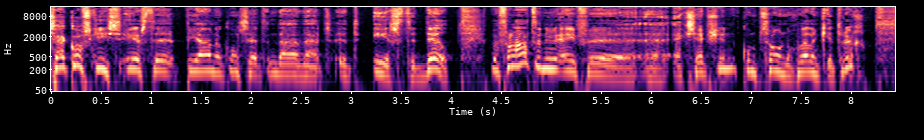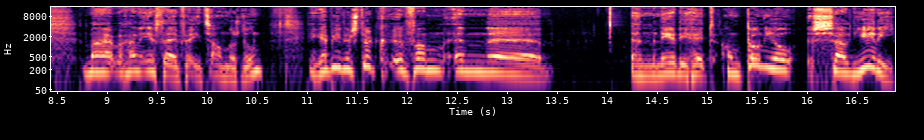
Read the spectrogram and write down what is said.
Tchaikovskis eerste pianoconcert en daaruit het eerste deel. We verlaten nu even uh, Exception, komt zo nog wel een keer terug. Maar we gaan eerst even iets anders doen. Ik heb hier een stuk van een... Uh, een meneer die heet Antonio Salieri.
